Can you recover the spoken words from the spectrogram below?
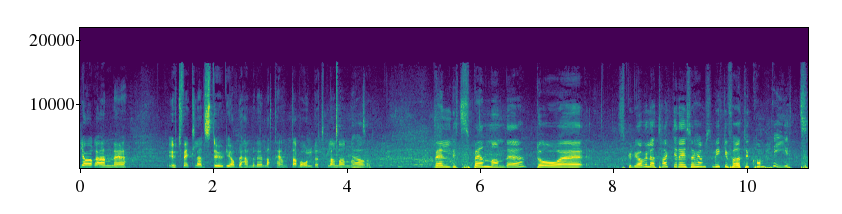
göra en eh, utvecklad studie av det här med det latenta våldet bland annat. Ja. Väldigt spännande. Då skulle jag vilja tacka dig så hemskt mycket för att du kom hit.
